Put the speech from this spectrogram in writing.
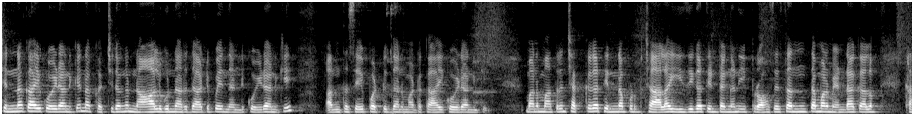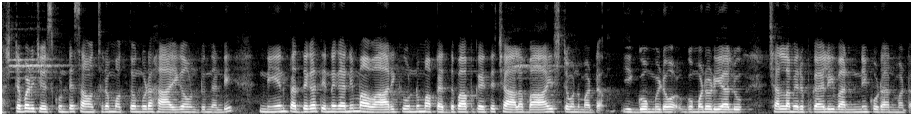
చిన్న కాయ కోయడానికే నాకు ఖచ్చితంగా నాలుగున్నర దాటిపోయిందండి కోయడానికి. అంతసేపు పట్టుద్ది అనమాట కాయ కోయడానికి. మనం మాత్రం చక్కగా తిన్నప్పుడు చాలా ఈజీగా తింటాం కానీ ఈ ప్రాసెస్ అంతా మనం ఎండాకాలం కష్టపడి చేసుకుంటే సంవత్సరం మొత్తం కూడా హాయిగా ఉంటుందండి. నేను పెద్దగా తిన్నగానే మా వారికి ఉన్న మా పెద్ద పాపకైతే చాలా బాగా ఇష్టం అనమాట ఈ గుమ్మిడో గుమ్మడొడియాలు చల్ల మిరపకాయలు ఇవన్నీ కూడా అనమాట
